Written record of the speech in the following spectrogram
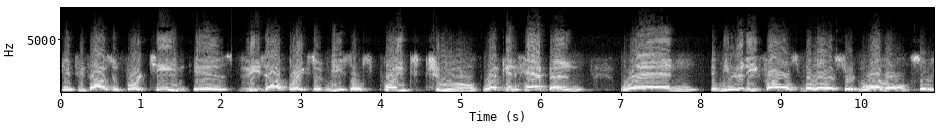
in 2014, is these outbreaks of measles point to what can happen when immunity falls below a certain level. So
